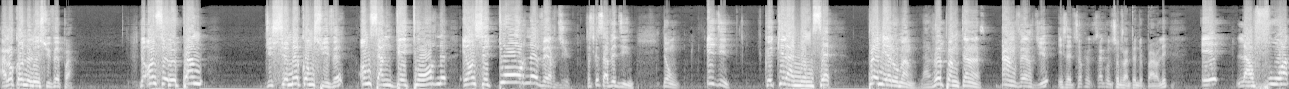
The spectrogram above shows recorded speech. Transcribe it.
alors qu'on ne le suivait pas. Donc on se repent du chemin qu'on suivait, on s'en détourne et on se tourne vers Dieu. C'est ce que ça veut dire. Donc, il dit que qu'il annonçait premièrement la repentance envers Dieu, et c'est de ça que nous sommes en train de parler, et la foi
